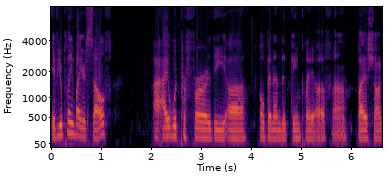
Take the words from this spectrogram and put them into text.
if you're playing by yourself, I, I would prefer the uh, open-ended gameplay of uh, Bioshock.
